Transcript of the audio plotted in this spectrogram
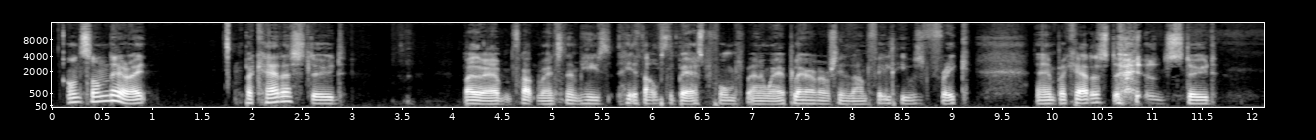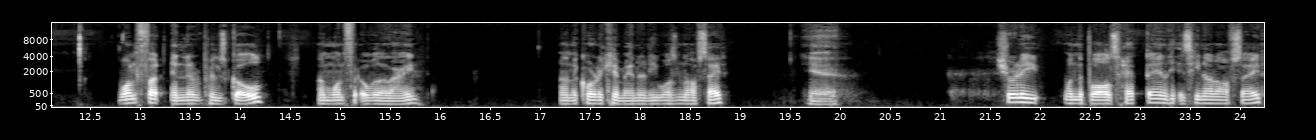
on Sunday, right? Paqueta stood. By the way, I forgot to mention him. He's he that was the best performance by an away player I've ever seen at Anfield. He was a freak. And Paqueta stood, stood one foot in Liverpool's goal and one foot over the line. And the corner came in and he wasn't offside. yeah. Surely when the ball's hit then is he not offside?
